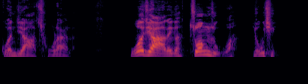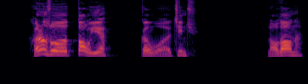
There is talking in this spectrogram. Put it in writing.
管家出来了，我家这个庄主啊有请。和尚说：“道爷跟我进去。”老道呢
